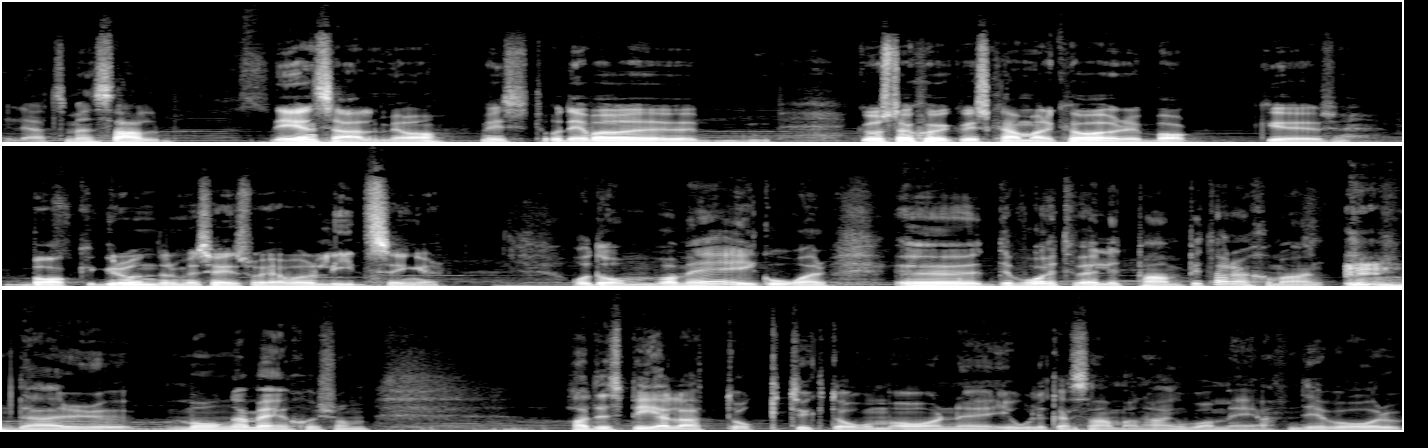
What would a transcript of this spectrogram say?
Det lät som en psalm. Det är en psalm, ja visst. Och det var eh, Gustav Sjökvists kammarkör i bak, bakgrunden om vi säger så. Jag var lead singer. Och de var med igår. Det var ett väldigt pampigt arrangemang där många människor som hade spelat och tyckte om Arne i olika sammanhang var med. Det var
